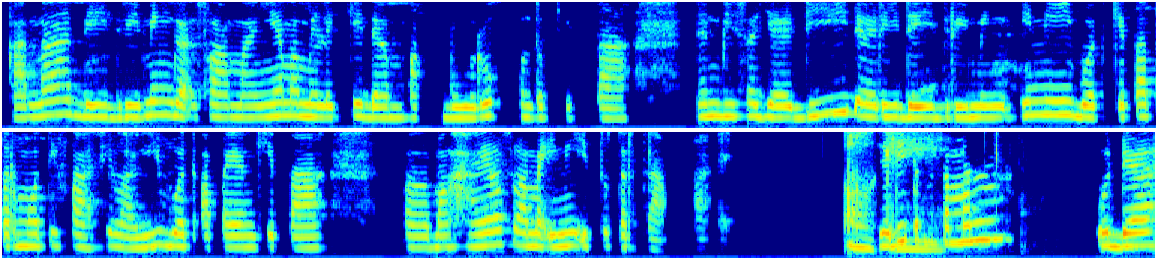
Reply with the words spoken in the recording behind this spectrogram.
Karena daydreaming nggak selamanya memiliki dampak buruk untuk kita. Dan bisa jadi dari daydreaming ini buat kita termotivasi lagi buat apa yang kita uh, menghayal selama ini itu tercapai. Jadi Oke. teman-teman udah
